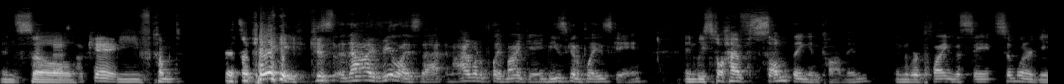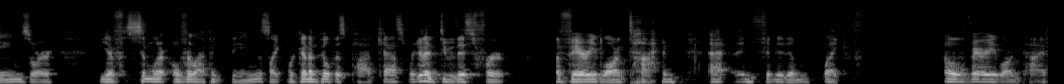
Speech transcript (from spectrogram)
And so That's okay. we've come. To, that's okay because now I realize that, and I want to play my game. He's going to play his game, and we still have something in common, and we're playing the same similar games, or we have similar overlapping things. Like we're going to build this podcast. We're going to do this for a very long time ad infinitum, like a very long time,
